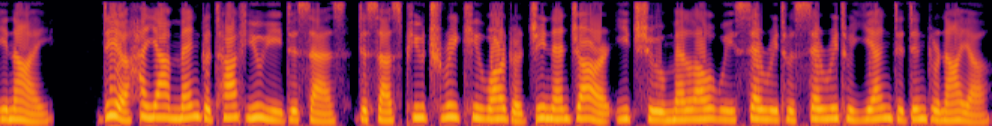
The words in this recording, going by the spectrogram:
ini, dia hanya mengetahui desas-desas putri keluarga Ginanjar itu melalui cerita-cerita yang didengarnya.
